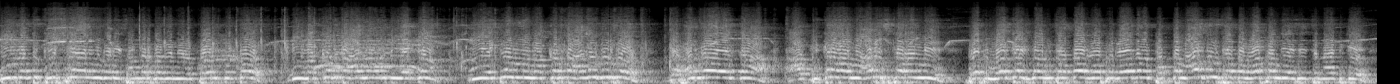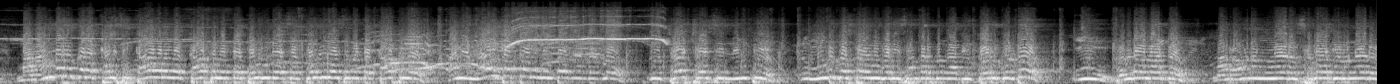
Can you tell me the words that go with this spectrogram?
నీ వంతు కృషి చేయాలని కూడా ఈ సందర్భంగా నేను కోరుకుంటూ నీ ఒక్కరితో ఆగకూడదు యజ్ఞం. ఈ యజ్ఞం నీ ఒక్కరితో ఆగకూడదు. రంగా యొక్క ఆ విగ్రహాన్ని ఆవిష్కారాన్ని రేపు లోకేష్ బాబు చేత రేపు ఏదైనా ఓపెన్ చేసి ఇచ్చిన నాటికి మనందరం కూడా కలిసి కావాలలో కాపులంటే తెలుగుదేశం తెలుగుదేశం అంటే కాపులు అనే నాయకత్వాన్ని నింపేటట్లు నువ్వు జోష్ చేసి నింపి నువ్వు ముందుకు వస్తావని కూడా ఈ సందర్భంగా నేను కోరుకుంటూ ఈ రెండో వార్డు మా రమణ ఉన్నాడు శివాజీ ఉన్నాడు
